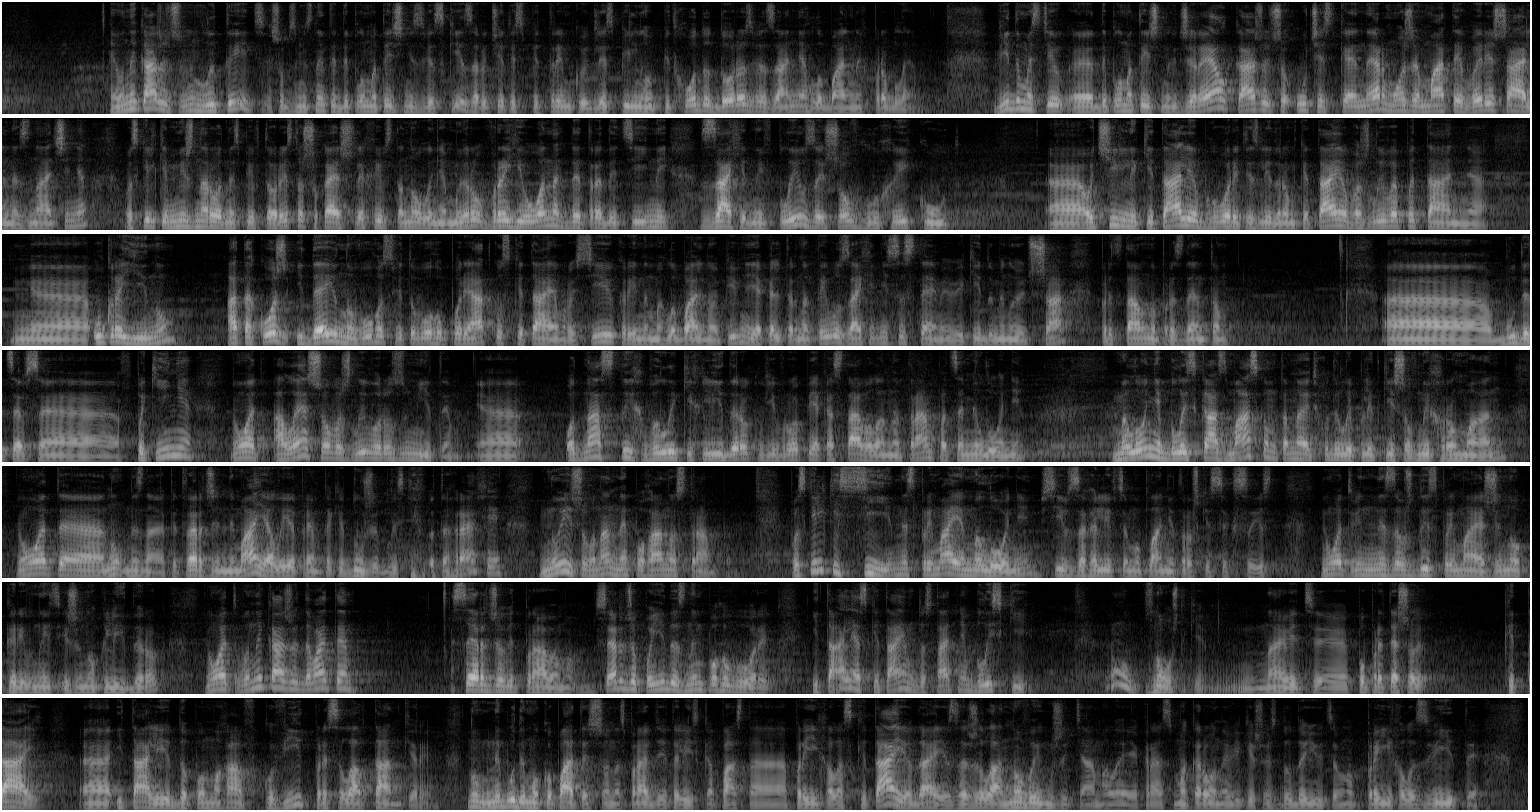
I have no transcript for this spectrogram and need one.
І вони кажуть, що він летить, щоб зміцнити дипломатичні зв'язки, заручитись підтримкою для спільного підходу до розв'язання глобальних проблем. Відомості е, дипломатичних джерел кажуть, що участь КНР може мати вирішальне значення, оскільки міжнародне співтовариство шукає шляхи встановлення миру в регіонах, де традиційний західний вплив зайшов в глухий кут. Е, Очільник Італії обговорить із лідером Китаю важливе питання е, Україну, а також ідею нового світового порядку з Китаєм, Росією, країнами глобального півдня як альтернативу західній системі, в якій домінують США, представлено президентом. Е, Буде це все в Пекіні. От, але що важливо розуміти, одна з тих великих лідерок в Європі, яка ставила на Трампа, це Мелоні. Мелоні близька з маском, там навіть ходили плітки, що в них роман. От, е, ну не знаю, підтверджень немає, але є прям такі дуже близькі фотографії. Ну і що вона непогано з Трампом. Оскільки Сі не сприймає Мелоні, Сі взагалі в цьому плані трошки сексист. Ну, от він не завжди сприймає жінок-керівниць і жінок-лідерок. От вони кажуть, давайте Серджо відправимо. Серджо поїде з ним поговорить. Італія з Китаєм достатньо близькі. Ну, знову ж таки, навіть е, попри те, що Китай е, Італії допомагав ковід, присилав танкери. Ну, не будемо копати, що насправді італійська паста приїхала з Китаю да, і зажила новим життям, але якраз макарони, в які щось додаються, воно приїхало звідти.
